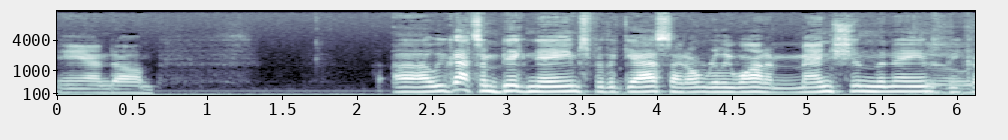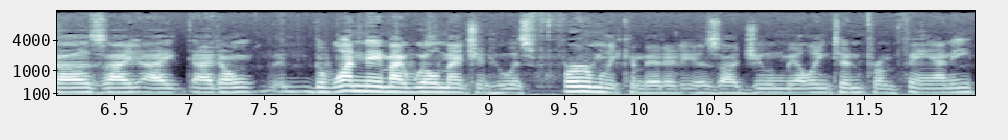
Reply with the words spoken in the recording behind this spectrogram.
and. Um, uh, we've got some big names for the guests. I don't really want to mention the names No. because I, I, I don't. The one name I will mention who is firmly committed is uh, June Millington from Fanny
